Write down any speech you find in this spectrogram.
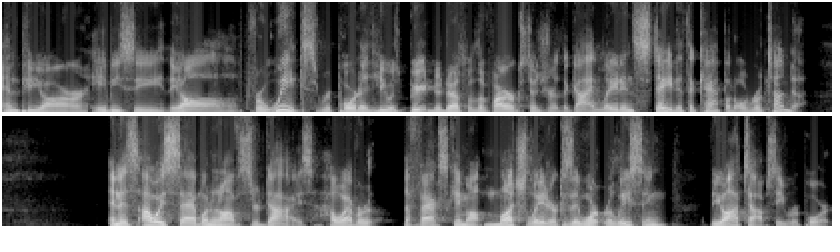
NPR, ABC, they all for weeks reported he was beaten to death with a fire extinguisher. The guy laid in state at the Capitol Rotunda. And it's always sad when an officer dies. However, the facts came out much later because they weren't releasing the autopsy report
